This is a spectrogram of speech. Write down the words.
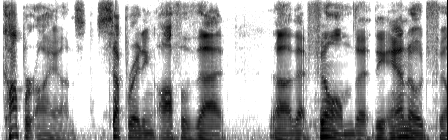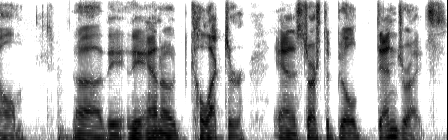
copper ions separating off of that uh, that film, that the anode film, uh, the the anode collector, and it starts to build dendrites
